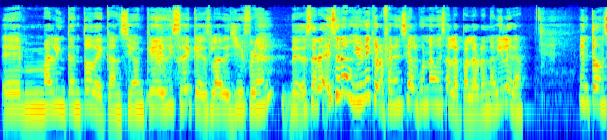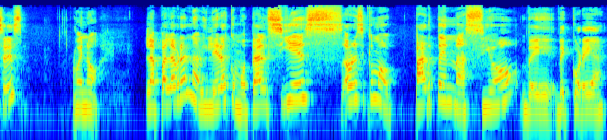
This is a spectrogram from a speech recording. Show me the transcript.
eh, mal intento de canción que hice, que es la de G-Friend. Esa era, mi única referencia alguna vez a la palabra Navilera. Entonces, bueno, la palabra Navilera como tal sí es, ahora sí como parte nació de, de Corea.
